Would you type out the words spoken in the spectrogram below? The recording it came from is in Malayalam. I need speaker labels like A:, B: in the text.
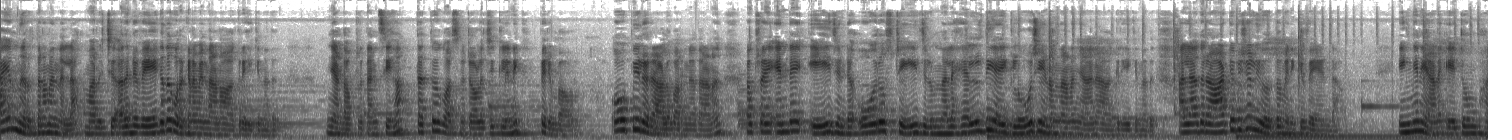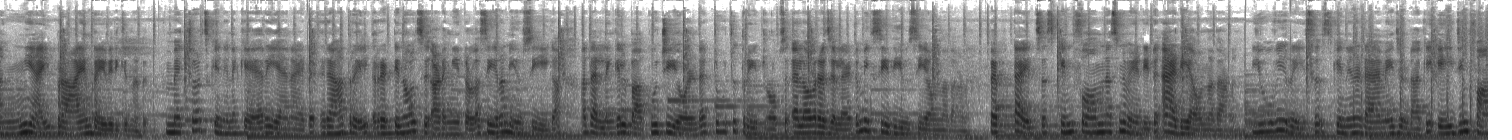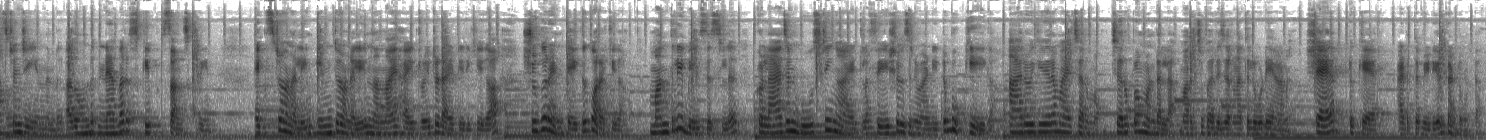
A: പ്രായം നിർത്തണമെന്നല്ല മറിച്ച് അതിന്റെ വേഗത കുറയ്ക്കണമെന്നാണോ ആഗ്രഹിക്കുന്നത്. ഞാൻ doctor Thansiha Tatva cosmetology clinic Perumbavoor. O പിയിൽ ഒരാൾ പറഞ്ഞതാണ് ഡോക്ടറെ എന്റെ ഏജിന്റെ ഓരോ സ്റ്റേജിലും നല്ല ഹെൽത്തി ആയി ഗ്ലോ ചെയ്യണം എന്നാണ് ഞാൻ ആഗ്രഹിക്കുന്നത്. അല്ലാതെ ഒരു ആർട്ടിഫിഷ്യൽ യുവത്വം എനിക്ക് വേണ്ട. ഇങ്ങനെയാണ് ഏറ്റവും ഭംഗിയായി പ്രായം കൈവരിക്കുന്നത്. മെച്ചോർഡ് സ്കിന്നിനെ കെയർ ചെയ്യാനായിട്ട് രാത്രിയിൽ റെറ്റിനോൾസ് അടങ്ങിയിട്ടുള്ള സീറം യൂസ് ചെയ്യുക. അതല്ലെങ്കിൽ ബാക്കുച്ചിയോളിന്റെ two two three drops aloe vera ജെല്ലായിട്ട് mix ചെയ്ത് യൂസ് ചെയ്യാവുന്നതാണ്. പെപ്റ്റൈഡ്സ് സ്കിൻ ഫോംനെസ്സിന് വേണ്ടിയിട്ട് ആഡ് ചെയ്യാവുന്നതാണ്. യു വി റേസ് സ്കിന്നിന് ഡാമേജ് ഉണ്ടാക്കി ഏജിംഗ് ഫാസ്റ്റൻ ചെയ്യുന്നുണ്ട്. അതുകൊണ്ട് നെവർ സ്കിപ്പ് സൺസ്ക്രീൻ എക്സ്റ്റേണലിയും ഇന്റേണലിയും നന്നായി ഹൈഡ്രേറ്റഡ് ആയിട്ടിരിക്കുക. ഷുഗർ ഇൻടേക്ക് കുറയ്ക്കുക. മന്ത്ലി ബേസിസിൽ കൊളാജൻ ബൂസ്റ്റിംഗ് ആയിട്ടുള്ള ഫേഷ്യൽസിന് വേണ്ടിയിട്ട് ബുക്ക് ചെയ്യുക. ആരോഗ്യകരമായ ചർമ്മം ചെറുപ്പം കൊണ്ടല്ല മറിച്ച് പരിചരണത്തിലൂടെയാണ്. ഷെയർ ടു കെയർ അടുത്ത വീഡിയോയിൽ കണ്ടുമുട്ടാം.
